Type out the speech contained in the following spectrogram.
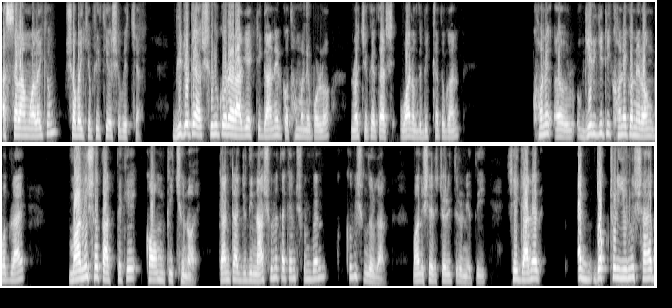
আসসালামু আলাইকুম, সবাইকে প্রীতি ও শুভেচ্ছা। ভিডিওটা শুরু করার আগে একটি গানের কথা মনে পড়ল। নচিকেতার ওয়ান অফ দ্য বিখ্যাত গান। ক্ষণে গিরগিটি ক্ষণে ক্ষণে রং বদলায়। মানুষও তার থেকে কম কিছু নয়। গানটা যদি না শুনে থাকেন, শুনবেন। খুবই সুন্দর গান। মানুষের চরিত্র নীতি সেই গানের এক ডক্টর ইউনুস সাহেব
